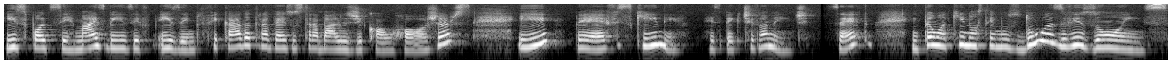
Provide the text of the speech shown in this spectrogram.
Isso pode ser mais bem exemplificado através dos trabalhos de Carl Rogers e B.F. Skinner, respectivamente, certo? Então aqui nós temos duas visões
